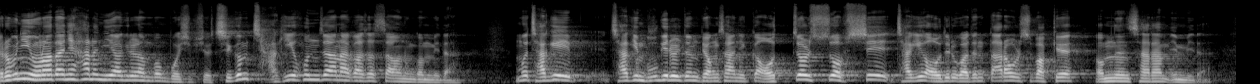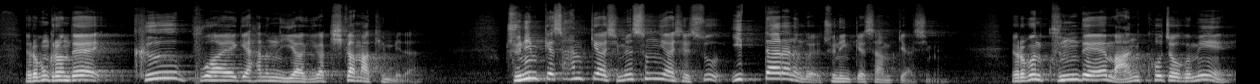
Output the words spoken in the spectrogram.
여러분이 요나단이 하는 이야기를 한번 보십시오. 지금 자기 혼자 나가서 싸우는 겁니다. 뭐 자기 자기 무기를 든 병사니까 어쩔 수 없이 자기가 어디로 가든 따라올 수밖에 없는 사람입니다. 여러분 그런데 그 부하에게 하는 이야기가 기가 막힙니다. 주님께서 함께 하시면 승리하실 수 있다라는 거예요. 주님께서 함께 하시면. 여러분 군대의 많고 적음이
